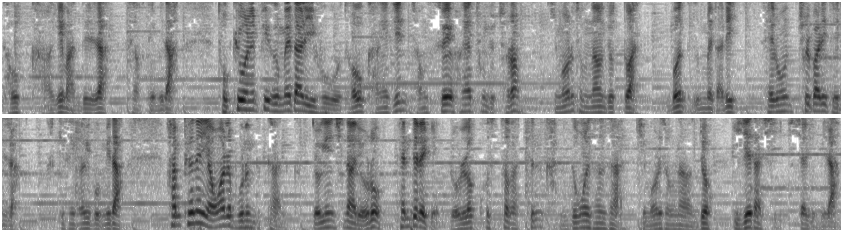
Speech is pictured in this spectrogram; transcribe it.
더욱 강하게 만들리라 생각됩니다. 도쿄올림픽 은메달 이후 더욱 강해진 정스의 황야총조처럼 김원우 정나운조 또한 이번 은메달이 새로운 출발이 되리라 그렇게 생각해 봅니다. 한편의 영화를 보는 듯한 극적인 시나리오로 팬들에게 롤러코스터 같은 감동을 선사한 김원우 정나운조 이제 다시 시작입니다.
